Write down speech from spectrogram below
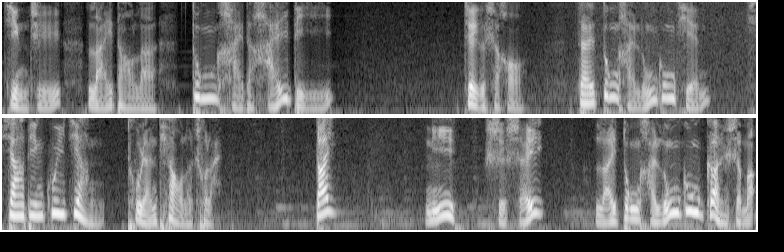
径直来到了东海的海底。这个时候，在东海龙宫前，虾兵龟将突然跳了出来。呆，你是谁？来东海龙宫干什么？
